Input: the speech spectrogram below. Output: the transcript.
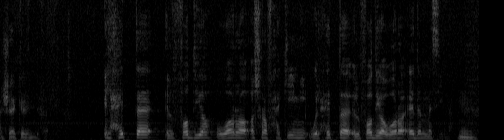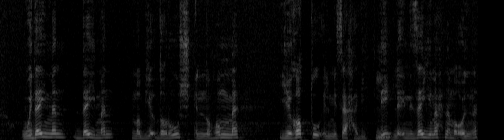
مشاكل الدفاع الحتة الفاضية ورا أشرف حكيمي والحتة الفاضية ورا آدم مسينا ودايما دايما ما بيقدروش إن هم يغطوا المساحة دي. ليه؟ مم. لأن زي ما إحنا ما قلنا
